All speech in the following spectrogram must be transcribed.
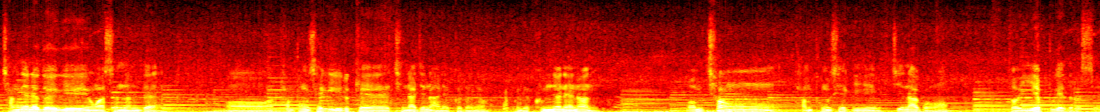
작년에도 여기 왔었는데 어, 단풍색이 이렇게 진하진 않았거든요. 근데 금년에는 엄청 단풍색이 진하고 더 예쁘게 들었어요.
